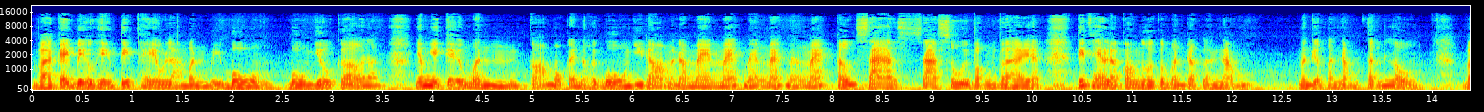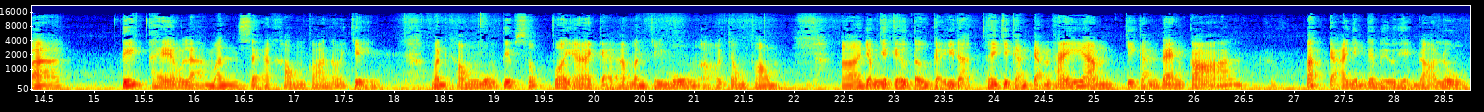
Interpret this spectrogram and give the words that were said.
Và cái biểu hiện tiếp theo là mình bị buồn buồn vô cớ đó. Giống như kiểu mình có một cái nỗi buồn gì đó mà nó mang mát mang mát mang mát từ xa xa xui vọng về á. Tiếp theo là con người của mình rất là nóng, mình rất là nóng tính luôn. Và tiếp theo là mình sẽ không có nói chuyện. Mình không muốn tiếp xúc với ai cả mình chỉ muốn ở trong phòng. À, giống như kiểu tự kỷ đó thì chí cảnh cảm thấy um, chí cảnh đang có tất cả những cái biểu hiện đó luôn.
